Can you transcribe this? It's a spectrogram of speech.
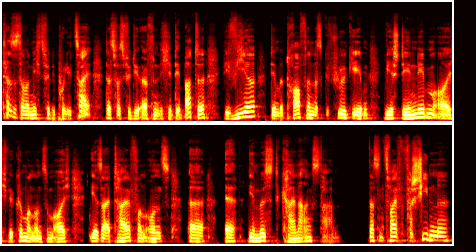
Das ist aber nichts für die Polizei. Das was für die öffentliche Debatte, wie wir den Betroffenen das Gefühl geben, wir stehen neben euch, wir kümmern uns um euch, ihr seid Teil von uns, äh, äh, ihr müsst keine Angst haben. Das sind zwei verschiedene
